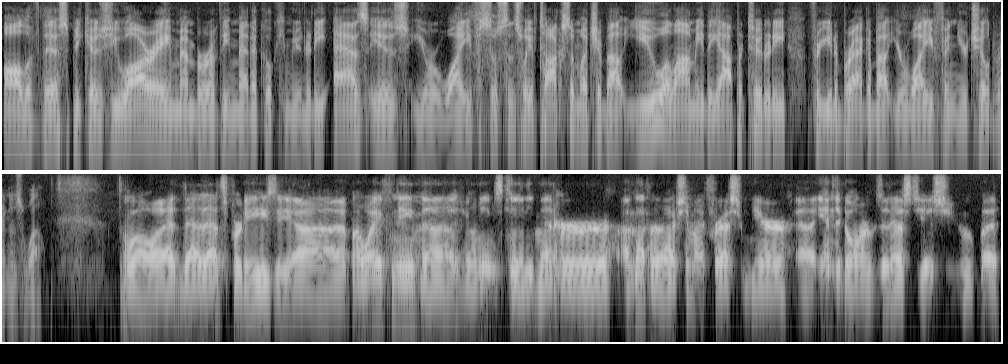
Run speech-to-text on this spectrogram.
all of this because you are a member of the medical community, as is your wife. So, since we've talked so much about you, allow me the opportunity for you to brag about your wife and your children as well. Well, that, that, that's pretty easy. Uh, my wife named uh, her name's Katie. Met her. I met her actually my freshman year uh, in the dorms at SDSU, but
